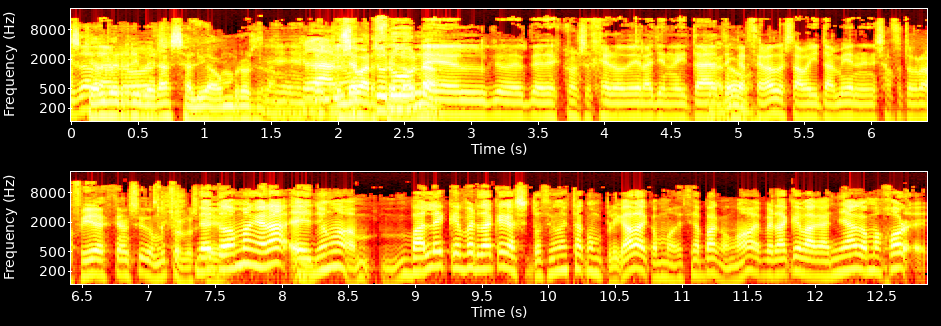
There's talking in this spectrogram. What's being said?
Es que Albert Rivera salió a hombros de la eh, Monumental. Claro. El de Barcelona. el, el exconsejero de la Generalitat Claro. encarcelado, estaba ahí también en esa fotografía. Es que han sido muchos los De que... todas maneras, eh, yo no- vale que es verdad que la situación está complicada, como decía Paco, ¿no? Es verdad que va a ganar a lo mejor eh,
